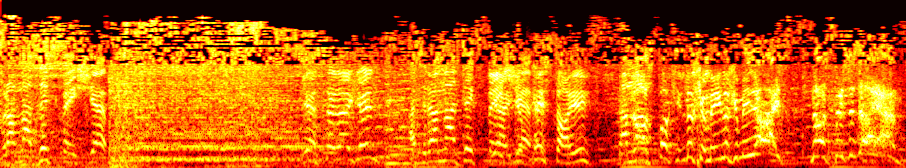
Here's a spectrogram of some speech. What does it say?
but I'm not Dick Face Chef. Yeah, say that again? I said I'm not Dick Face Yeah, you're Chef. pissed, are you? I'm not not- as fucking. Look at me, look at me in the eyes! Not as pissed as I am!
